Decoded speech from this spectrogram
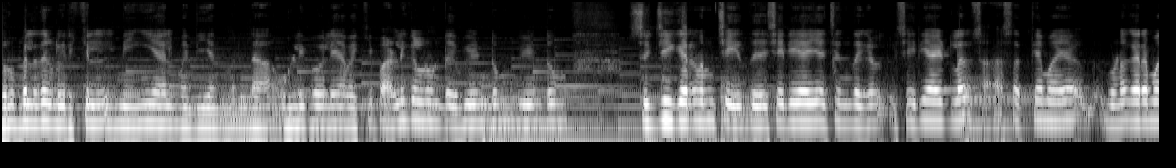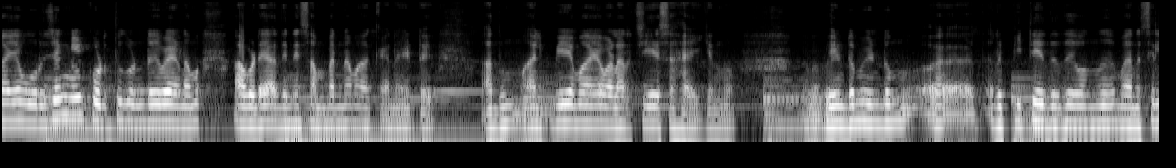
ദുർബലതകൾ ഒരിക്കൽ നീങ്ങിയാൽ മതിയെന്നല്ല ഉള്ളി പോലെ അവയ്ക്ക് പള്ളികളുണ്ട് വീണ്ടും വീണ്ടും ശുചീകരണം ചെയ്ത് ശരിയായ ചിന്തകൾ ശരിയായിട്ടുള്ള സത്യമായ ഗുണകരമായ ഊർജങ്ങൾ കൊടുത്തുകൊണ്ട് വേണം അവിടെ അതിനെ സമ്പന്നമാക്കാനായിട്ട് അതും ആത്മീയമായ വളർച്ചയെ സഹായിക്കുന്നു വീണ്ടും വീണ്ടും റിപ്പീറ്റ് ചെയ്തത് ഒന്ന് മനസ്സിൽ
